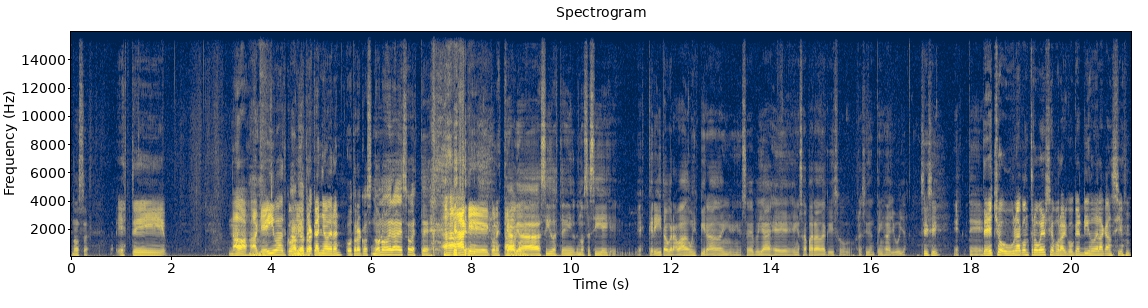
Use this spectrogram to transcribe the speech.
no sé. Este. Nada, ¿a qué iba con Había otra cañaveral? Otra cosa. No, no era eso, este. Ajá, ah, que conectaba. que había sido este. No sé si escrita o grabada o inspirada en, ese viaje, en esa parada que hizo Residente en Jayuya. Sí, sí. Este... De hecho, hubo una controversia por algo que él dijo de la canción.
